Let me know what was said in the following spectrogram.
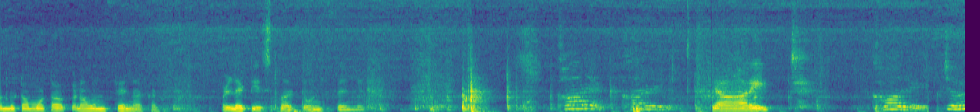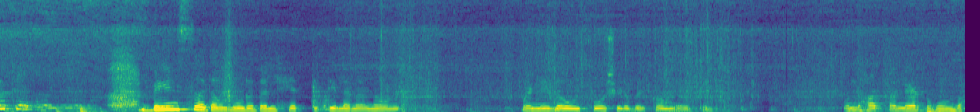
ಒಂದು ಟೊಮೊಟೊ ಹಾಕೋಣ ಹುಣಸೆಹಣ್ಣು ಹಾಕೋಣ. ಒಳ್ಳೆ ಟೇಸ್ಟ್ ಬರುತ್ತೆ ಹುಣಸೆ ಹಣ್ಣು ಕ್ಯಾರೆಟ್ ಬೀನ್ಸ್ ಅದಾವು ನೋಡೋದ್ರಲ್ಲಿ ಎತ್ತಿಟ್ಟಿಲ್ಲ ನಾನು ಅವನು. ಮಣ್ಣಿದ ಅವ್ನು ಸೋಸಿಡಬೇಕು ಹೇಳ್ತೀನಿ ಒಂದು ಹತ್ತು ಹನ್ನೆರಡು ತೊಗೊಂಡು ಬಾ.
